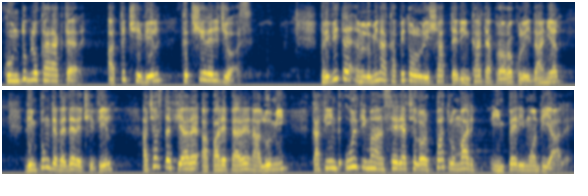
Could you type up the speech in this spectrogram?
cu un dublu caracter, atât civil cât și religios. Privite în lumina capitolului 7 din cartea prorocului Daniel, din punct de vedere civil, această fiară apare pe arena lumii ca fiind ultima în seria celor patru mari imperii mondiale.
